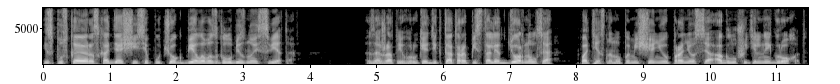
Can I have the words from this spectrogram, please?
испуская расходящийся пучок белого с голубизной света. Зажатый в руке диктатора пистолет дернулся, по тесному помещению пронесся оглушительный грохот.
